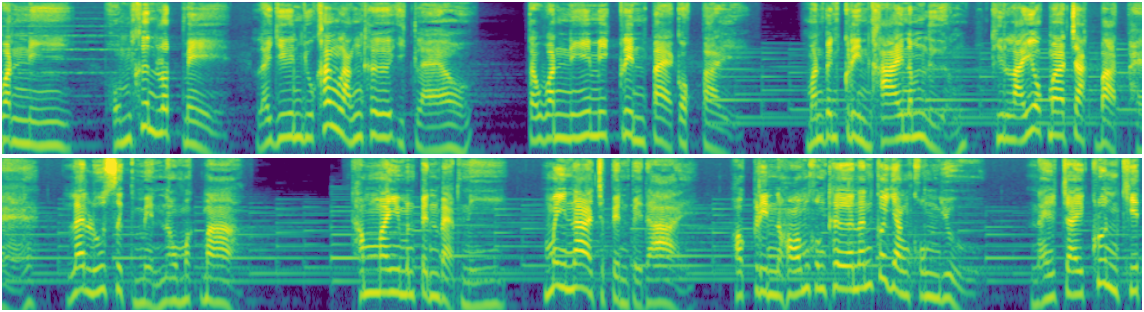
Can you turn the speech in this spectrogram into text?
วันนี้ผมขึ้นรถเมล์และยืนอยู่ข้างหลังเธออีกแล้ว แต่วันนี้มีกลิ่นแปลกออกไป มันเป็นกลิ่นคล้ายน้ำเหลืองที่ไหลออกมาจากบาดแผล และรู้สึกเหม็นเอามากๆทำไมมันเป็นแบบนี้ ไม่น่าจะเป็นไปได้ พราะกลิ่นหอมของเธอนั้นก็ยังคงอยู่ ในใจครุ่นคิด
